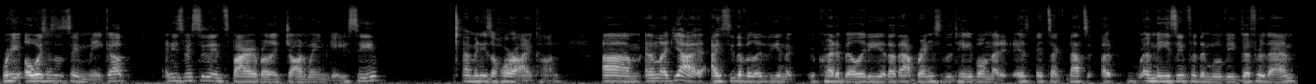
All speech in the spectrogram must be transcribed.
where he always has the same makeup and he's basically inspired by like john wayne gacy I mean, he's a horror icon. Um, and like, yeah, I see the validity and the credibility that that brings to the table, and that it is, it's like that's uh, amazing for the movie, good for them.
